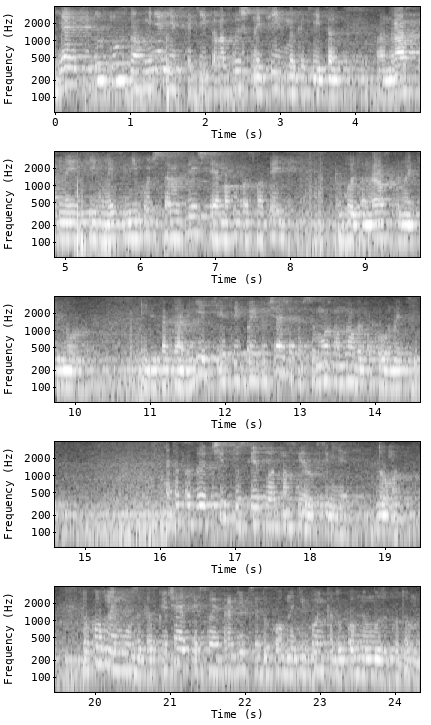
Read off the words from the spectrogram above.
Я, если нужно, у меня есть какие-то возвышенные фильмы, какие-то а, нравственные фильмы. Если не хочется развлечься, я могу посмотреть какое-то нравственное кино или так далее. Есть, если поизучать это все, можно много такого найти. Это создает чистую, светлую атмосферу в семье, дома. Духовная музыка. Включайте в свои традиции духовно, тихонько духовную музыку дома.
